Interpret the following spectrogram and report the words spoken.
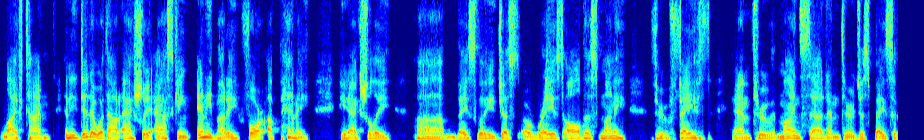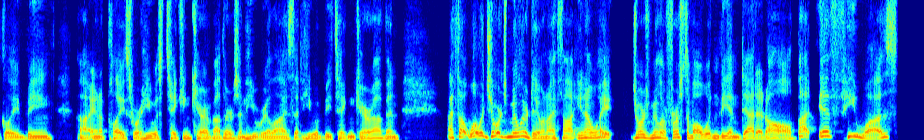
lifetime. And he did it without actually asking anybody for a penny. He actually uh, basically just raised all this money through faith and through mindset and through just basically being uh, in a place where he was taking care of others and he realized that he would be taken care of. And I thought, what would George Mueller do? And I thought, you know, wait, George Mueller, first of all, wouldn't be in debt at all. But if he was,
